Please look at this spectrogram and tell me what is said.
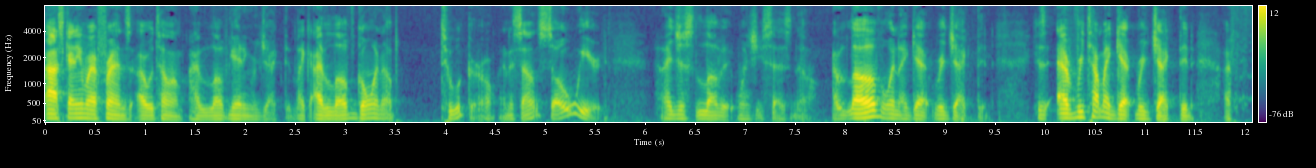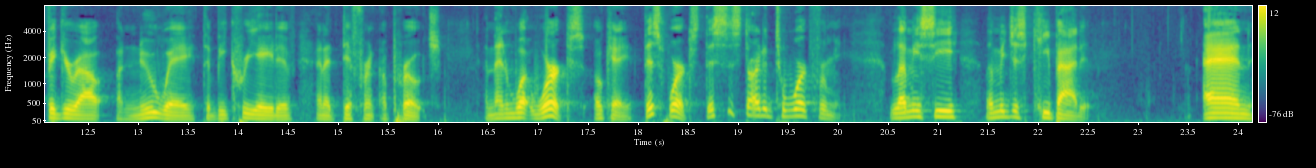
ask any of my friends. I would tell them I love getting rejected. Like I love going up to a girl, and it sounds so weird. I just love it when she says no. I love when I get rejected because every time I get rejected, I figure out a new way to be creative and a different approach. And then what works? Okay, this works. This has started to work for me. Let me see. Let me just keep at it and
